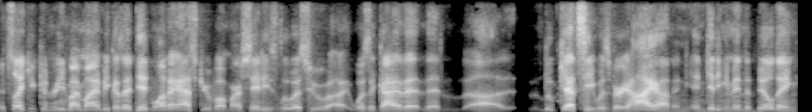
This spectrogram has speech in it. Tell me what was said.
It's like you can read my mind because I did want to ask you about Marcedes Lewis, who uh, was a guy that that uh, Luke Getsy was very high on and, and, getting him in the building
